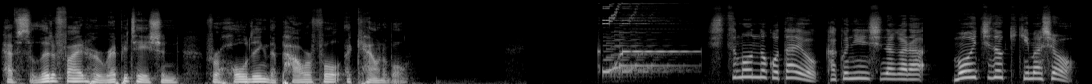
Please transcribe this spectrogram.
have solidified her reputation for holding the powerful accountable. 質問の答えを確認しながらもう一度聞きましょう。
